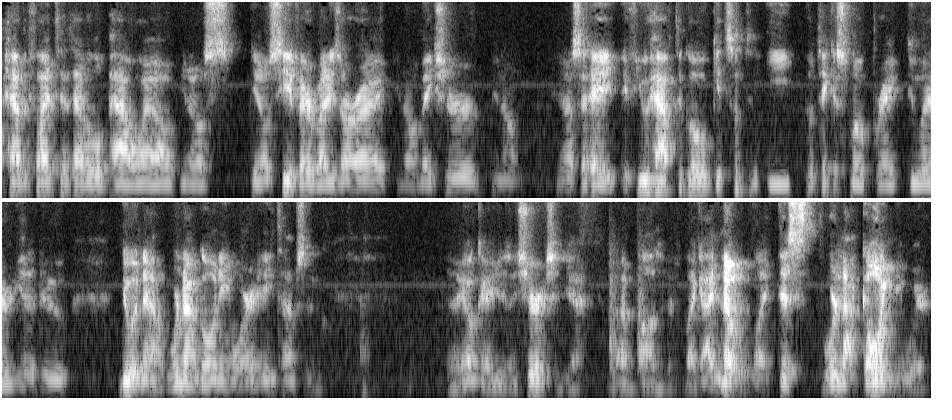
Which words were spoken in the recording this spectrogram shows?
have the flight attendants have a little powwow, you know, you know, see if everybody's all right, you know, make sure, you know, you know, I said, hey, if you have to go get something to eat, go take a smoke break, do whatever you got to do, do it now. We're not going anywhere anytime soon. Like, okay, you said, sure. I said, yeah, I'm positive. Like, I know, like this, we're not going anywhere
